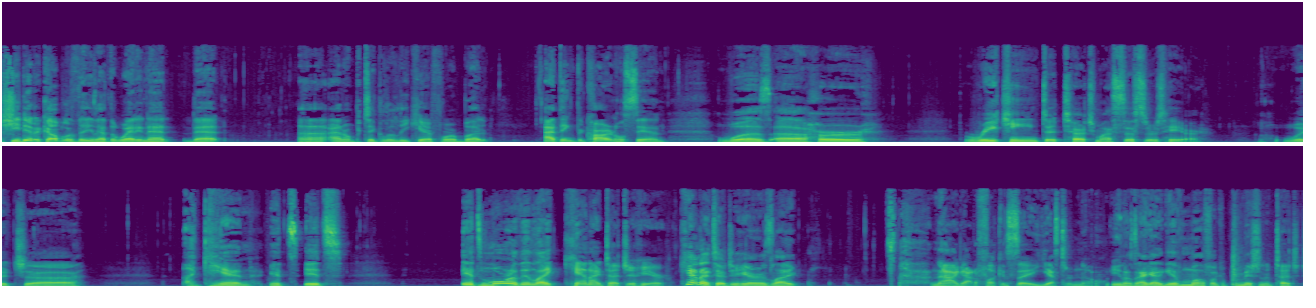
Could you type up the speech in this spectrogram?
she did a couple of things at the wedding that that uh I don't particularly care for but I think the cardinal sin was uh her reaching to touch my sister's hair which uh again it's it's it's more than like can I touch your hair can I touch your hair is like now I gotta fucking say yes or no. You know, I gotta give a motherfucker permission to touch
